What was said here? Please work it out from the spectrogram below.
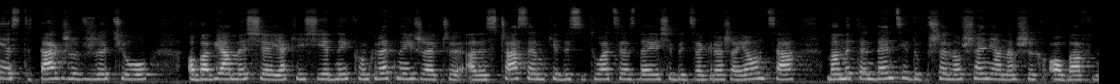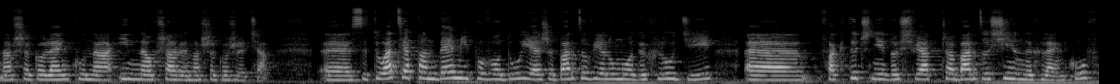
jest tak, że w życiu obawiamy się jakiejś jednej konkretnej rzeczy, ale z czasem, kiedy sytuacja zdaje się być zagrażająca, mamy tendencję do przenoszenia naszych obaw, naszego lęku na inne obszary naszego życia. E, Sytuacja pandemii powoduje, że bardzo wielu młodych ludzi e, faktycznie doświadcza bardzo silnych lęków,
